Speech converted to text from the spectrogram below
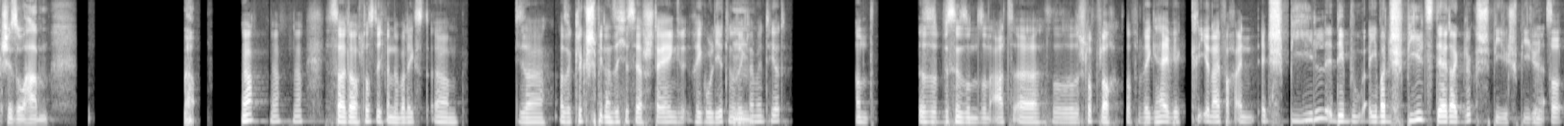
Schizo haben. Ja, ja, ja. Das ist halt auch lustig, wenn du überlegst, ähm, dieser, also Glücksspiel an sich ist ja streng reguliert und Mhm. reglementiert. Und das ist ein bisschen so, so eine Art äh, so Schlupfloch. So von wegen, hey, wir kreieren einfach ein, ein Spiel, in dem du jemanden spielst, der da Glücksspiel spielt. Ja. So.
